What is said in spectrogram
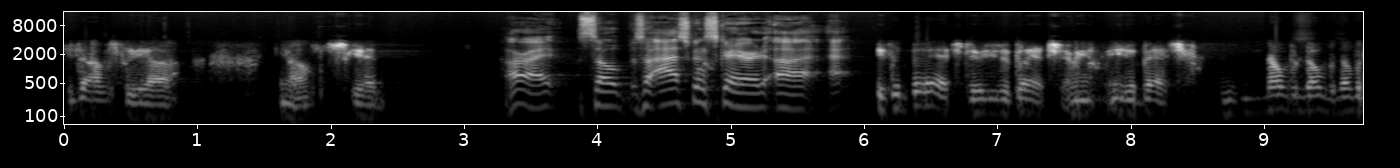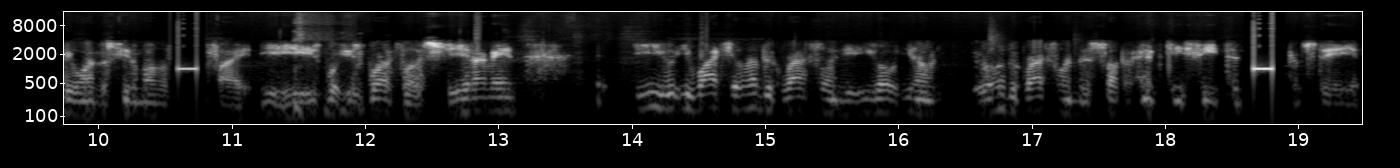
he's obviously, uh, you know, scared. All right. So so Askren's scared. Uh, He's a bitch, dude. He's a bitch. I mean, he's a bitch. Nobody, nobody, nobody wants to see the motherfucker fight. He, he's he's worthless. You know what I mean? You you watch Olympic wrestling. You go, you know, Olympic wrestling is fucking empty seats in the stadium.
